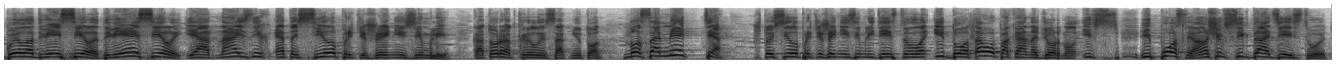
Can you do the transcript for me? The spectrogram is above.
Было две силы. Две силы. И одна из них — это сила притяжения Земли, которую открыл Исаак Ньютон. Но заметьте, что сила притяжения Земли действовала и до того, пока она дернула, и, в... и после. Она вообще всегда действует.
